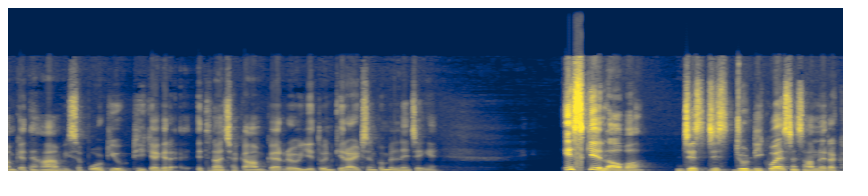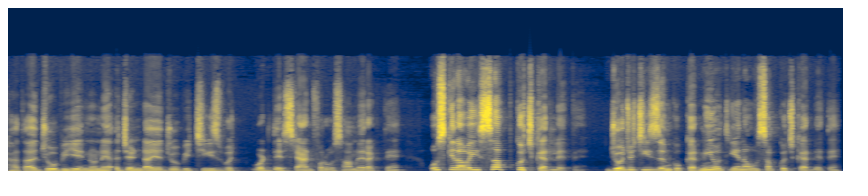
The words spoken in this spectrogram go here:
ہم کہتے ہیں ہاں وی سپورٹ یو ٹھیک ہے اگر اتنا اچھا کام کر رہے ہو یہ تو ان کی رائٹس ان کو ملنے چاہیے۔ اس کے علاوہ جس جس جو ڈیکوائز نے سامنے رکھا تھا جو بھی انہوں نے ایجنڈا یا جو بھی چیز وٹ دے اسٹینڈ فار وہ سامنے رکھتے ہیں اس کے علاوہ یہ سب کچھ کر لیتے ہیں۔ جو جو چیز ان کو کرنی ہوتی ہے نا وہ سب کچھ کر لیتے ہیں۔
